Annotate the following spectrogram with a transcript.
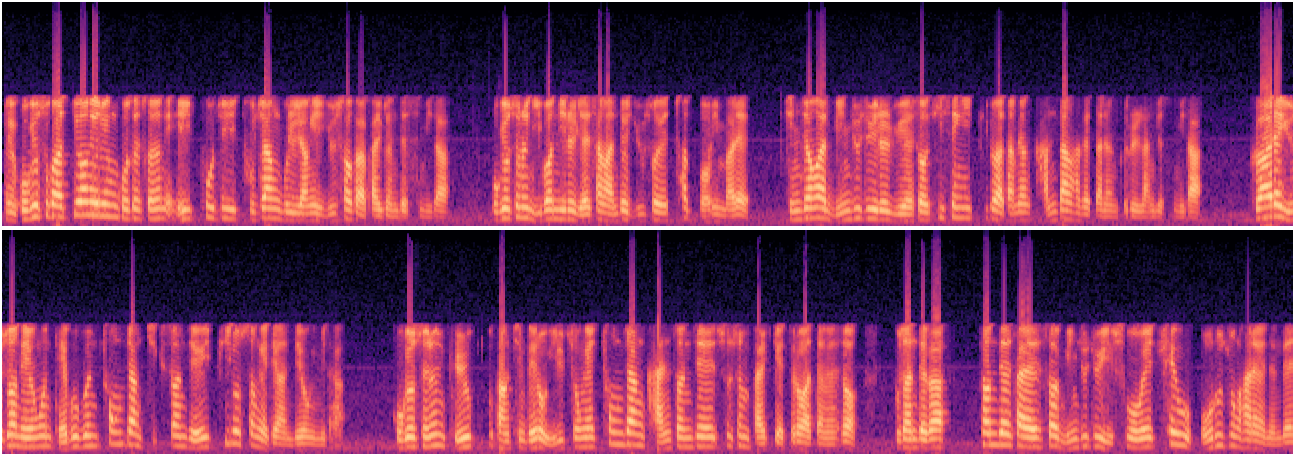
네, 고 교수가 뛰어내린 곳에서는 A4지 두 장 분량의 유서가 발견됐습니다. 고 교수는 이번 일을 예상한 듯 유서의 첫 머릿말에 진정한 민주주의를 위해서 희생이 필요하다면 감당하겠다는 글을 남겼습니다. 그 아래 유서 내용은 대부분 총장 직선제의 필요성에 대한 내용입니다. 고 교수는 교육부 방침대로 일종의 총장 간선제 수순 밟기에 들어갔다면서 부산대가 현대사에서 민주주의 수호의 최후 보루 중 하나였는데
